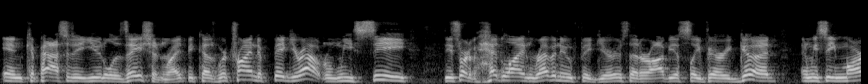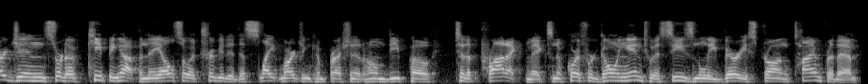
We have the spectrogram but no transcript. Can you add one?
in capacity utilization, right? Because we're trying to figure out when we see these sort of headline revenue figures that are obviously very good, and we see margins sort of keeping up. And they also attributed the slight margin compression at Home Depot to the product mix. And of course, we're going into a seasonally very strong time for them.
